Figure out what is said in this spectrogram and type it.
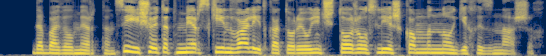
— добавил Мертонс. «И еще этот мерзкий инвалид, который уничтожил слишком многих из наших.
